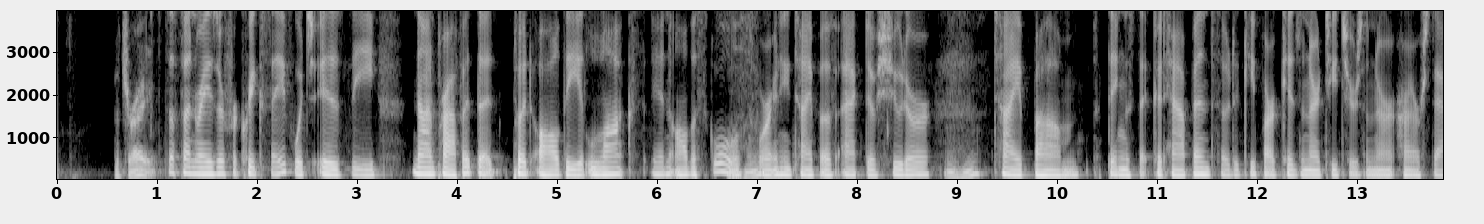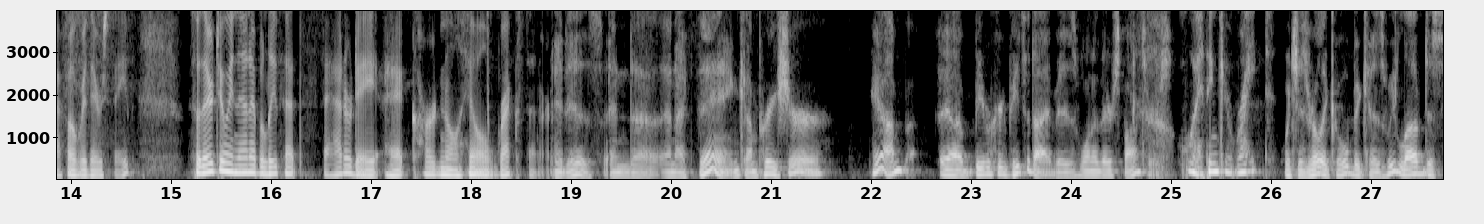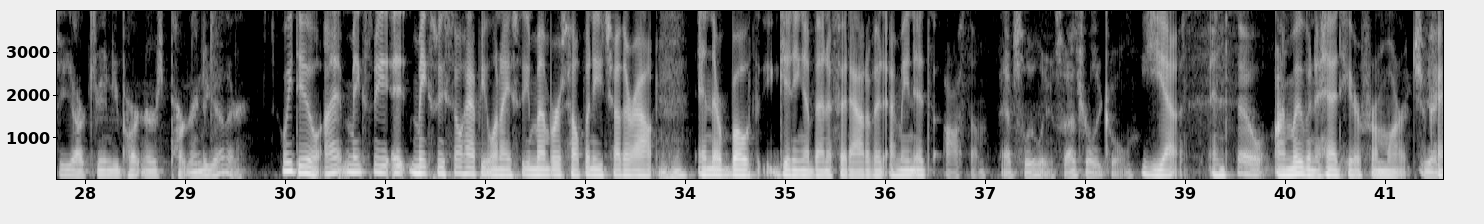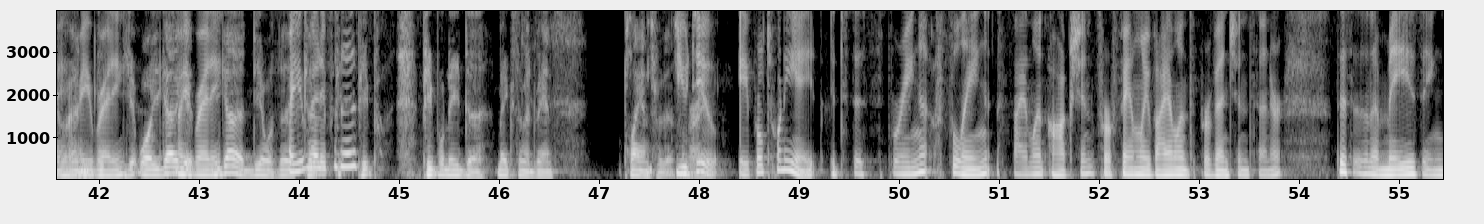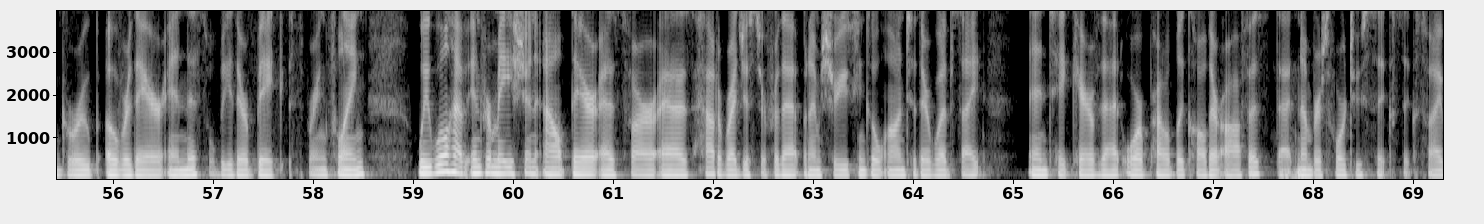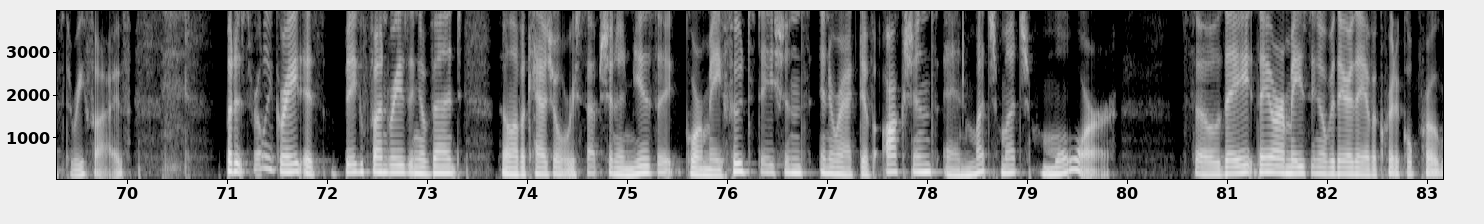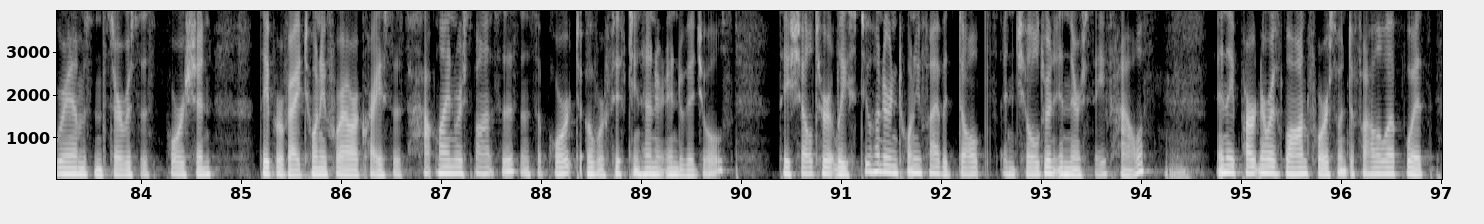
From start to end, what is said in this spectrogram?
That's right. It's a fundraiser for Creek Safe, which is the nonprofit that put all the locks in all the schools mm-hmm. for any type of active shooter mm-hmm. type um, things that could happen. So to keep our kids and our teachers and our, our staff over there safe. So they're doing that. I believe that's Saturday at Cardinal Hill Rec Center. It is, and uh, and I think I'm pretty sure. Yeah, I'm, uh, Beavercreek Pizza Dive is one of their sponsors, Oh, I think you're right. which is really cool because we love to see our community partners partnering together. We do. I, it makes me it makes me so happy when I see members helping each other out, mm-hmm. and they're both getting a benefit out of it. I mean, it's awesome. Absolutely, so that's really cool. Yes, and so I'm moving ahead here from March. Okay, go ahead are you ready? Get, well, you got to get ready? You got to deal with this. Are you ready for this? People, people need to make some advanced plans for this. You one, right? do. April 28th, it's the Spring Fling Silent Auction for Family Violence Prevention Center. This is an amazing group over there, and this will be their big Spring Fling. We will have information out there as far as how to register for that, but I'm sure you can go on to their website and take care of that or probably call their office. That number is 426 6535. But it's really great. It's a big fundraising event. They'll have a casual reception and music, gourmet food stations, interactive auctions, and much, much more. So they they are amazing over there. They have a critical programs and services portion. They provide 24-hour crisis hotline responses and support to over 1,500 individuals. They shelter at least 225 adults and children in their safe house, hmm. and they partner with law enforcement to follow up with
